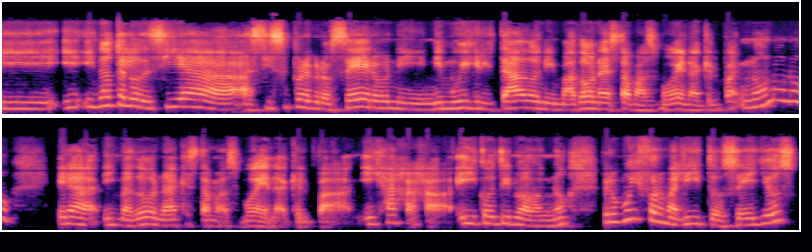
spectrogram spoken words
Y, no te lo decía así súper grosero, ni, ni muy gritado, ni Madonna está más buena que el pan. No, no, no. Era y Madonna que está más buena que el pan. Y jajaja. Y continuaban, ¿no? Pero muy formalitos ellos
